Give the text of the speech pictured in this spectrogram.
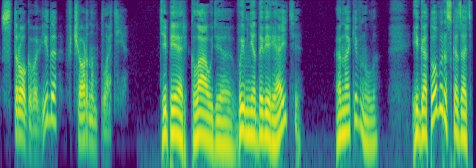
строгого вида в черном платье. — Теперь, Клаудия, вы мне доверяете? Она кивнула. — И готовы рассказать,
